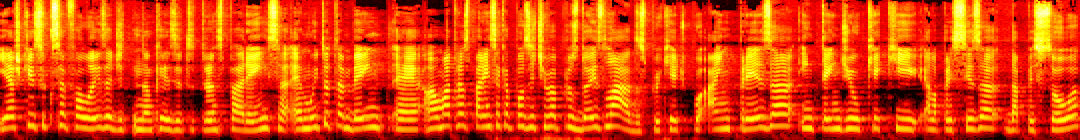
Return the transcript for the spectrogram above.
E acho que isso que você falou, Isa, de não quesito transparência, é muito também. É, é uma transparência que é positiva para os dois lados, porque, tipo, a empresa entende o que, que ela precisa da pessoa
